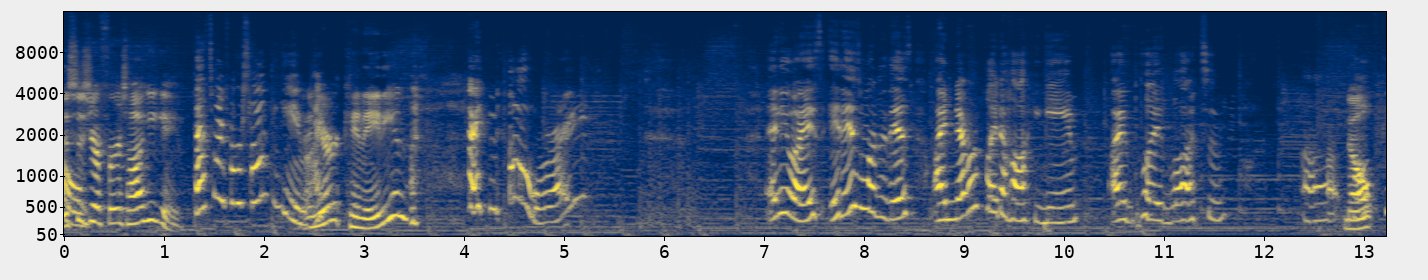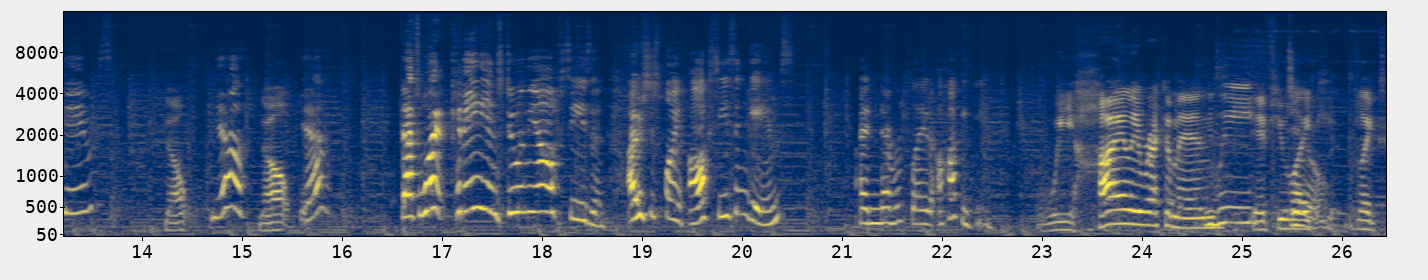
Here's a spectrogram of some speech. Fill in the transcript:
This is your first hockey game. That's my first hockey game. And I, you're Canadian? I know, right? Anyways, it is what it is. I never played a hockey game. I played lots of uh, No. games. No. Yeah, No. yeah. That's what Canadians do in the off season. I was just playing off season games. I never played a hockey game. We highly recommend We if you do. like like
